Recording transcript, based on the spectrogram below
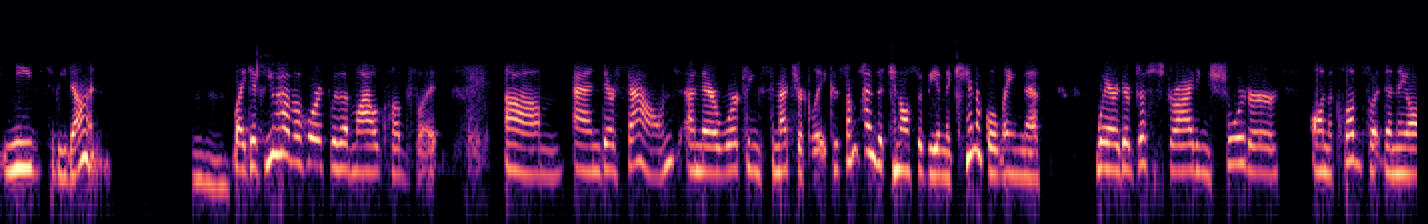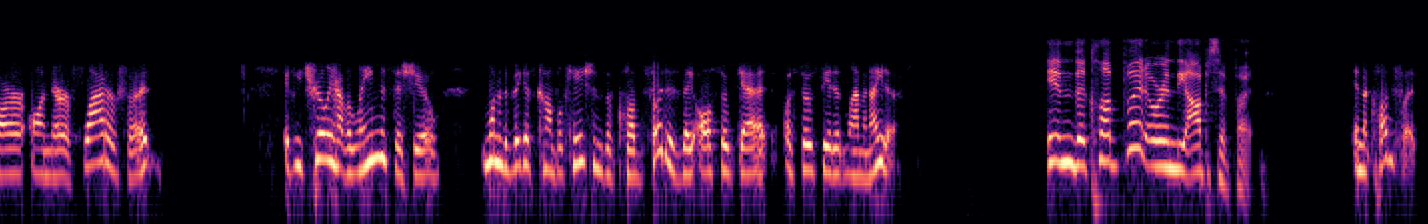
needs to be done. Mm-hmm. Like if you have a horse with a mild club foot um, and they're sound and they're working symmetrically, because sometimes it can also be a mechanical lameness where they're just striding shorter on the club foot than they are on their flatter foot. If you truly have a lameness issue, one of the biggest complications of club foot is they also get associated laminitis. In the club foot or in the opposite foot? In the club foot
